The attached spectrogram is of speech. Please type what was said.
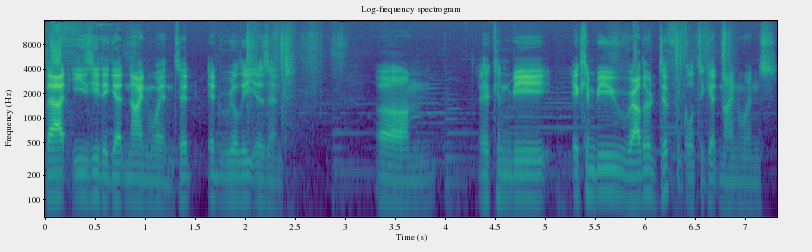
that easy to get nine wins. It it really isn't. Um, it can be it can be rather difficult to get nine wins.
